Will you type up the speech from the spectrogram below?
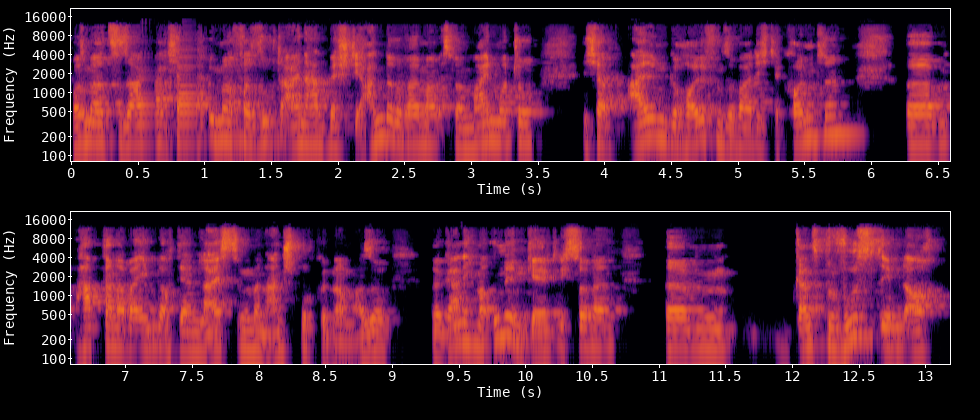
Muss man dazu sagen, ich habe immer versucht, eine Hand wäscht die andere, weil man ist mein Motto, ich habe allen geholfen, soweit ich konnte, ähm, habe dann aber eben auch deren Leistungen in Anspruch genommen. Also äh, gar nicht mal unentgeltlich, sondern ähm, ganz bewusst eben auch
